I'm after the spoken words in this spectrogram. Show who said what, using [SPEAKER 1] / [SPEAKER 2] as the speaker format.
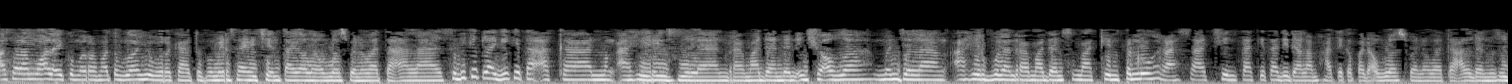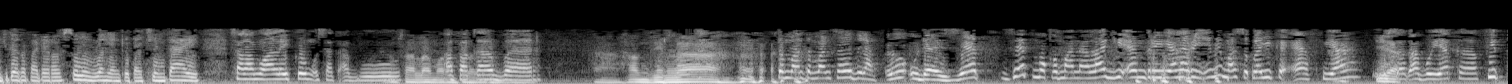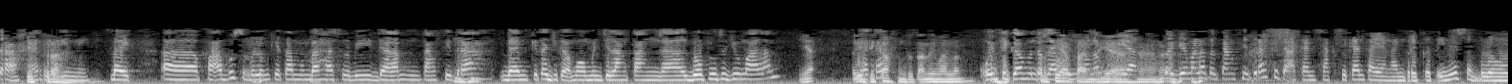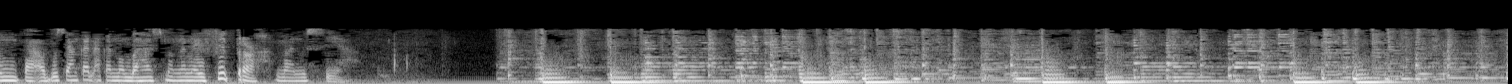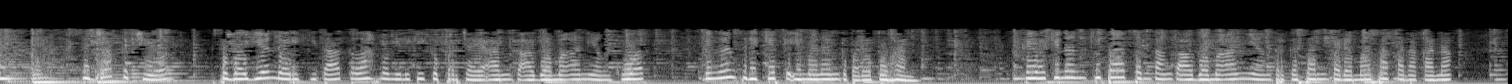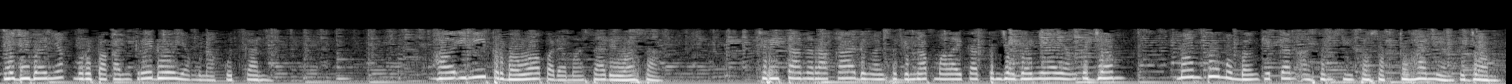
[SPEAKER 1] Assalamualaikum warahmatullahi wabarakatuh. Pemirsa yang dicintai oleh Allah SWT Sedikit lagi kita akan mengakhiri bulan Ramadan Dan insya Allah menjelang akhir bulan Ramadan Semakin penuh rasa cinta kita di dalam hati kepada Allah SWT Dan juga kepada Rasulullah yang kita cintai. Assalamualaikum Ustadz Abu. Apa kabar?
[SPEAKER 2] Alhamdulillah
[SPEAKER 1] Teman-teman saya bilang Lo udah Z Z mau ke mana lagi entry-nya hari ini Masuk lagi ke F ya yeah. Ustaz Abu ya ke Fitrah, fitrah. hari ini Baik uh, Pak Abu sebelum kita membahas lebih dalam tentang Fitrah mm -hmm. Dan kita juga mau menjelang tanggal 27 malam
[SPEAKER 2] Ya Ya kan? untuk nanti malam.
[SPEAKER 1] Oh, itikaf untuk nanti malam. Ya. ya. Bagaimana tentang fitrah kita akan saksikan tayangan berikut ini sebelum Pak Abu Sangkan akan membahas mengenai fitrah manusia.
[SPEAKER 3] Sejak kecil, sebagian dari kita telah memiliki kepercayaan keagamaan yang kuat dengan sedikit keimanan kepada Tuhan. Keyakinan kita tentang keagamaan yang terkesan pada masa kanak-kanak lebih banyak merupakan kredo yang menakutkan Hal ini terbawa pada masa dewasa. Cerita neraka dengan segenap malaikat penjaganya yang kejam mampu membangkitkan asumsi sosok Tuhan yang kejam.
